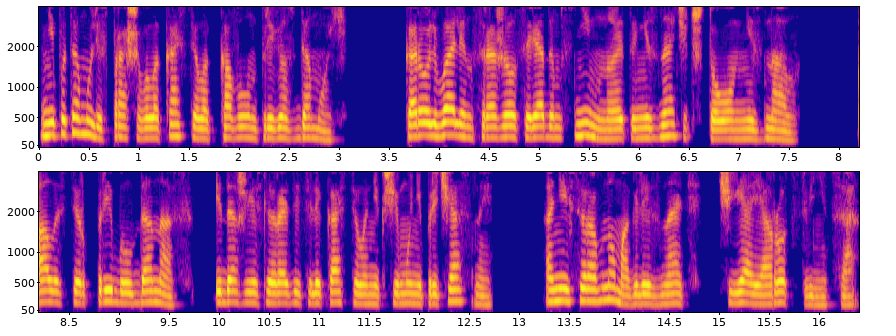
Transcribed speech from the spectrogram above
Не потому ли спрашивала Кастела, кого он привез домой? Король Вален сражался рядом с ним, но это не значит, что он не знал. Аластер прибыл до нас, и даже если родители Кастела ни к чему не причастны, они все равно могли знать, чья я родственница.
